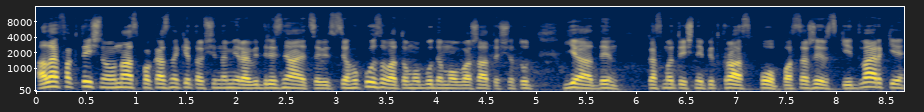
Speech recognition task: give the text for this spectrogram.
Але фактично у нас показники товщиноміра відрізняються від всього кузова, тому будемо вважати, що тут є один косметичний підкрас по пасажирській дверці,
